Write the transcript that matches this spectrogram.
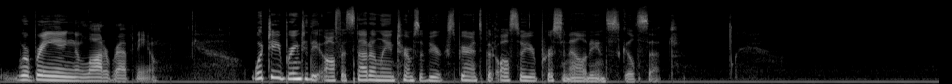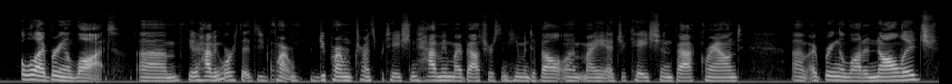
we're bringing a lot of revenue. What do you bring to the office, not only in terms of your experience, but also your personality and skill set? Well, I bring a lot. Um, you know, having worked at the Department, Department of Transportation, having my bachelor's in human development, my education background, um, I bring a lot of knowledge.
